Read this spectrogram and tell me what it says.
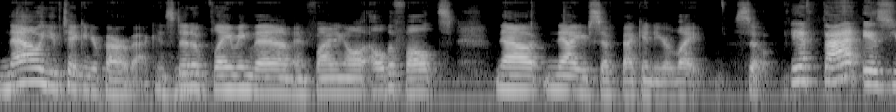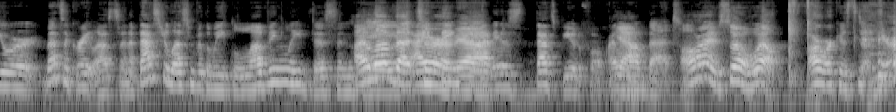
Now you've taken your power back. Mm-hmm. Instead of blaming them and finding all, all the faults, now now you've stepped back into your light. So If that is your, that's a great lesson. If that's your lesson for the week, lovingly disengage. I love that term, I think yeah. that is that's beautiful. I Yeah. love that. All right, so well, our work is done here.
